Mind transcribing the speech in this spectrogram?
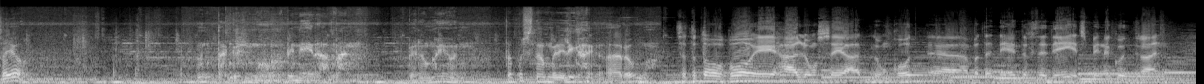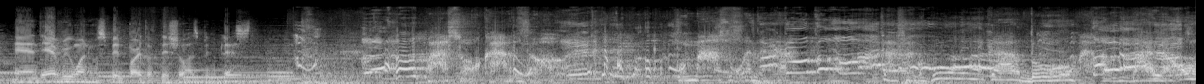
sa'yo. Ang tagal mo pinahirapan. Pero ngayon, tapos na ang maliligayang araw mo. Sa totoo po, eh, halong saya at lungkot. Uh, but at the end of the day, it's been a good run. And everyone who's been part of this show has been blessed. Pasok, Cardo! Sasalubungin ni Cardo ang bala ko!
